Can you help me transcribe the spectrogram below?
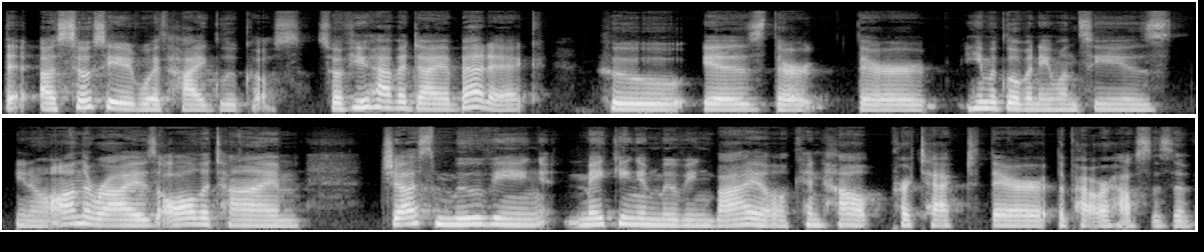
that associated with high glucose. So if you have a diabetic who is their their hemoglobin A1C is you know on the rise all the time just moving making and moving bile can help protect their the powerhouses of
